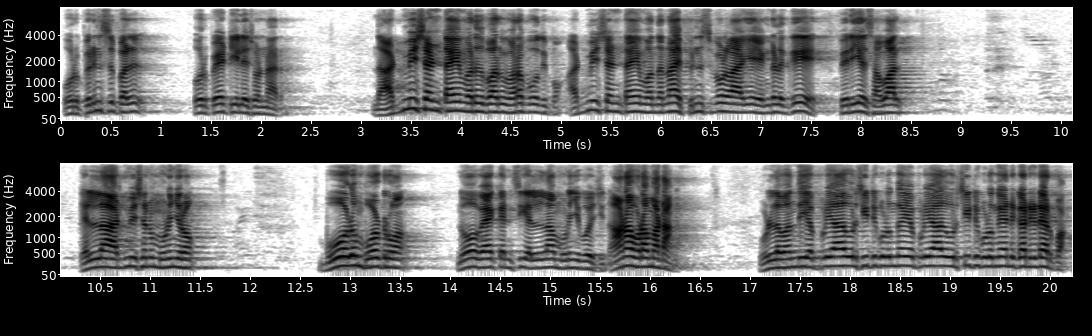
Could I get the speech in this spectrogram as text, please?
ஒரு பிரின்சிபல் ஒரு பேட்டியில் சொன்னார். இந்த அட்மிஷன் டைம் வருது பாருங்க வரப்போகுது இப்போ. அட்மிஷன் டைம் வந்தோன்னா பிரின்சிபல் ஆகிய எங்களுக்கு பெரிய சவால். எல்லா அட்மிஷனும் முடிஞ்சிடும் போர்டும் போட்டுருவான். நோ வேக்கன்சி எல்லாம் முடிஞ்சு போச்சு. ஆனால் விட மாட்டாங்க. உள்ளே வந்து எப்படியாவது ஒரு சீட்டு கொடுங்க எப்படியாவது ஒரு சீட்டு கொடுங்கன்னு கேட்டுக்கிட்டே இருப்பான்.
